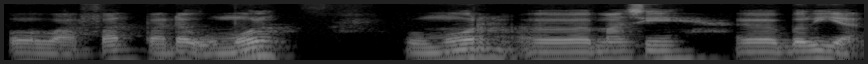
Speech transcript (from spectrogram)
eh, wafat pada umur umur eh, masih eh, belia,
